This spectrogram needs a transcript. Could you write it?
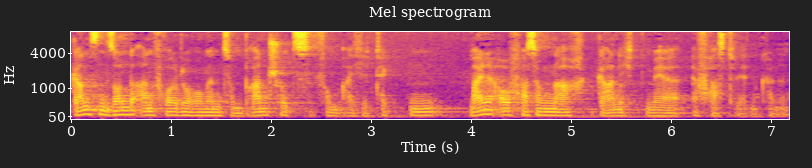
ganzen Sonderanforderungen zum Brandschutz vom Architekten meiner Auffassung nach gar nicht mehr erfasst werden können.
